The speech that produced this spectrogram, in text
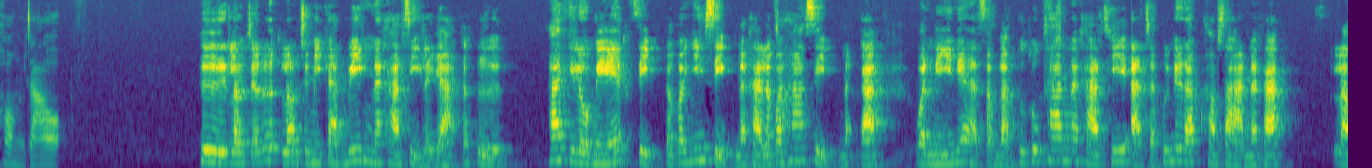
พองเจ้า คือเราจะเริ่มเราจะมีการวิ่งนะคะสี่ระยะก็คือ 5 กิโลเมตร 10 แล้วก็ 20 นะคะ แล้วก็จ้ะ50 นะคะ วันนี้เนี่ยสำหรับทุกๆท่านนะคะ ที่อาจจะเพิ่งได้รับข่าวสารนะคะ เรา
